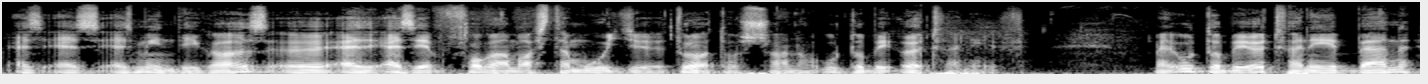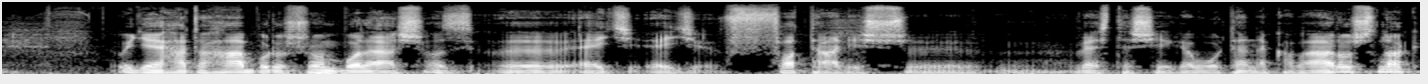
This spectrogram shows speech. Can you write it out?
Ez, ez, ez mindig az, ezért fogalmaztam úgy tudatosan, utóbbi 50 év mert utóbbi 50 évben ugye hát a háborús rombolás az ö, egy, egy fatális ö, vesztesége volt ennek a városnak,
